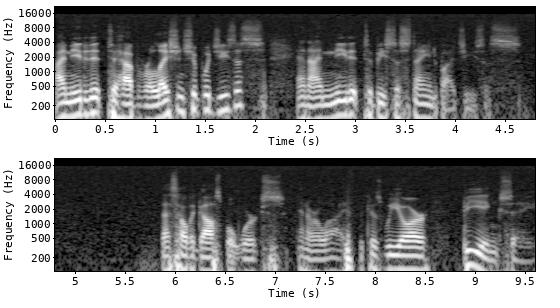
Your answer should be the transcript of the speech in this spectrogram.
I needed it to have a relationship with Jesus, and I need it to be sustained by Jesus. That's how the gospel works in our life because we are being saved.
